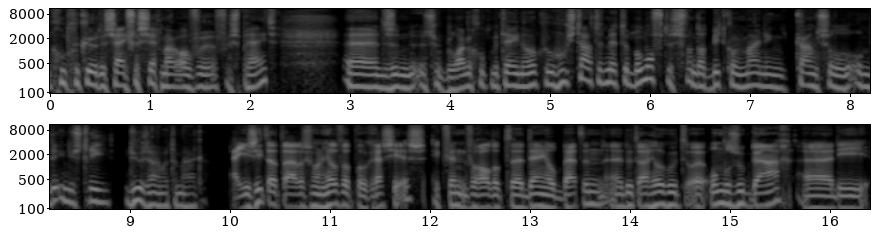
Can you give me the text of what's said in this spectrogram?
goedgekeurde cijfers zeg maar over verspreidt. Dat is een, een soort belangengroep meteen ook. Hoe staat het met de beloftes van dat Bitcoin Mining Council om de industrie duurzamer te maken? Ja, je ziet dat daar dus gewoon heel veel progressie is. Ik vind vooral dat eh, Daniel Batten eh, doet daar heel goed eh, onderzoek naar. Die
